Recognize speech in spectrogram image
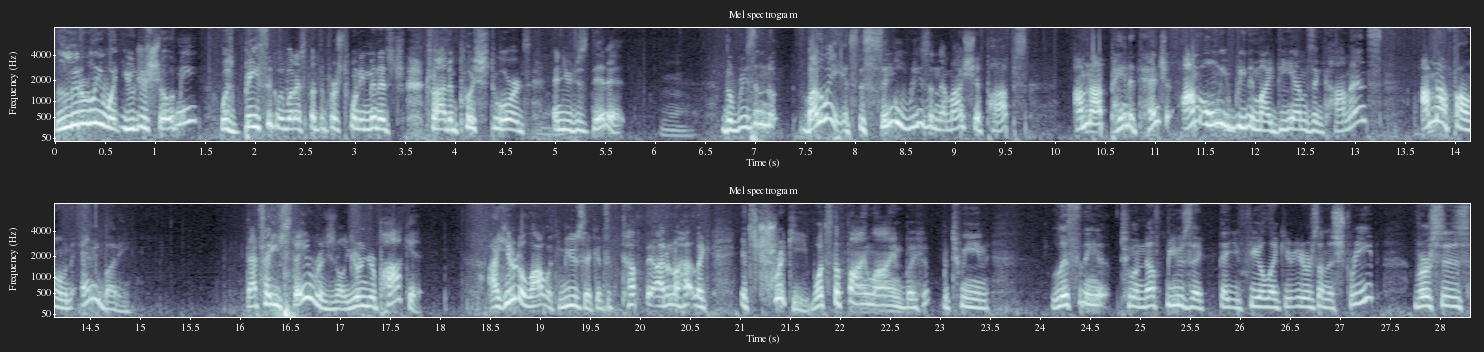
Literally, what you just showed me was basically what I spent the first 20 minutes trying to push towards, and you just did it. Yeah. The reason, by the way, it's the single reason that my shit pops. I'm not paying attention. I'm only reading my DMs and comments. I'm not following anybody. That's how you stay original. You're in your pocket. I hear it a lot with music. It's a tough thing. I don't know how, like, it's tricky. What's the fine line be- between listening to enough music that you feel like your ears on the street versus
